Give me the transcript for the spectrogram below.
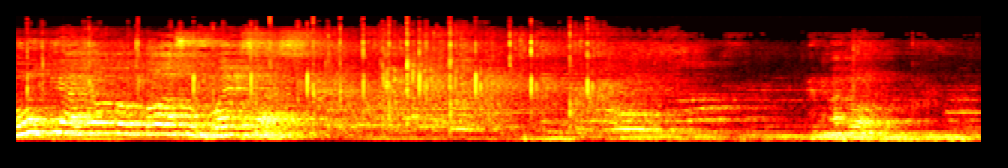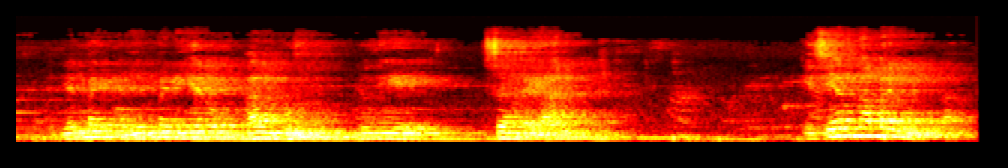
Busque a Dios con todas sus fuerzas. Hermano, ayer me, ayer me dijeron algo. Yo dije, ¿eso es real? Hicieron una pregunta,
